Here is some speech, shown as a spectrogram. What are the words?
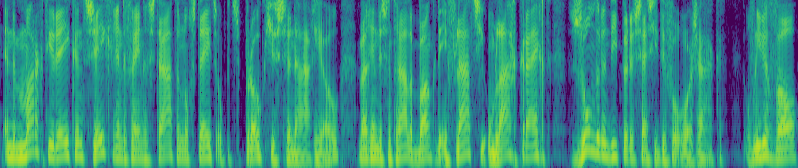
En de markt die rekent, zeker in de Verenigde Staten, nog steeds op het sprookjesscenario. Waarin de centrale bank de inflatie omlaag krijgt zonder een diepe recessie te veroorzaken. Of in ieder geval,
